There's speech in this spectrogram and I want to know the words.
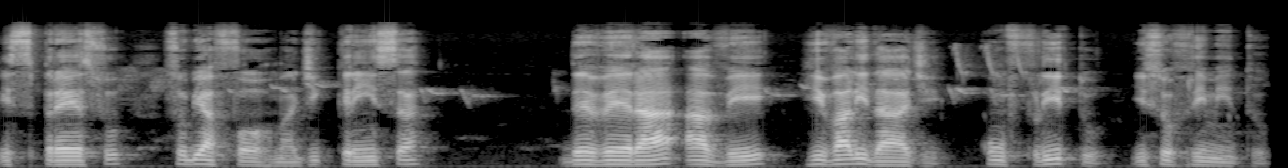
expresso sob a forma de crença, deverá haver rivalidade, conflito e sofrimento.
